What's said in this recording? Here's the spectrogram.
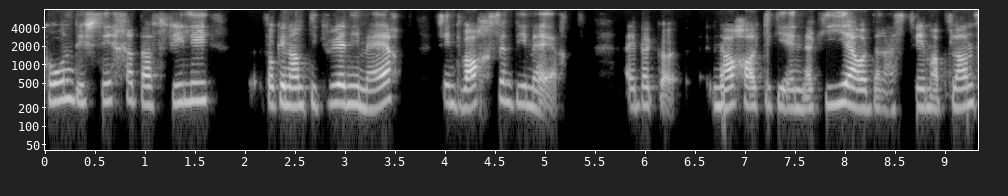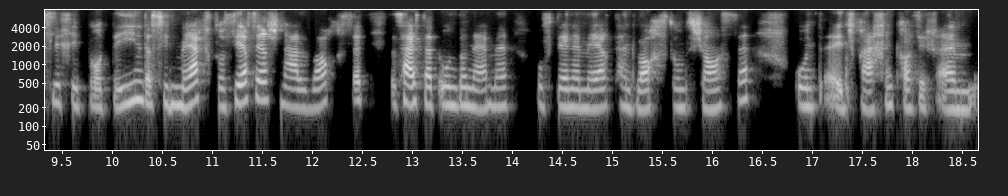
Grund ist sicher, dass viele sogenannte grüne Märkte sind wachsende Märkte. Eben nachhaltige Energien oder auch das Thema pflanzliche Proteine, das sind Märkte, die sehr, sehr schnell wachsen. Das heißt, dass Unternehmen auf diesen Märkten haben Wachstumschancen und entsprechend kann sich ähm,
